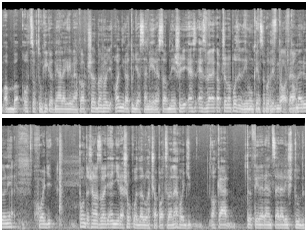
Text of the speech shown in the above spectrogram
abba, ott szoktunk kikötni Allegrivel kapcsolatban, hogy annyira tudja személyre szabni, és hogy ez, ez vele kapcsolatban pozitívunként szokott felmerülni, hogy pontosan azzal, hogy ennyire sokoldalú a csapat vele, hogy akár többféle rendszerrel is tud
